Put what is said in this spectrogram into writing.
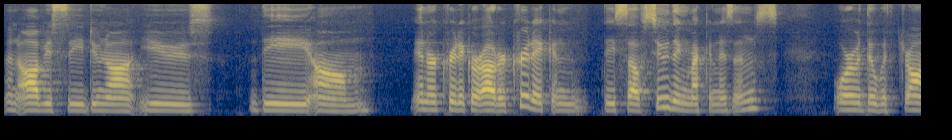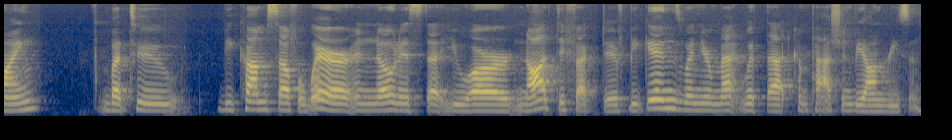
and obviously do not use the um, inner critic or outer critic and the self-soothing mechanisms or the withdrawing but to become self-aware and notice that you are not defective begins when you're met with that compassion beyond reason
